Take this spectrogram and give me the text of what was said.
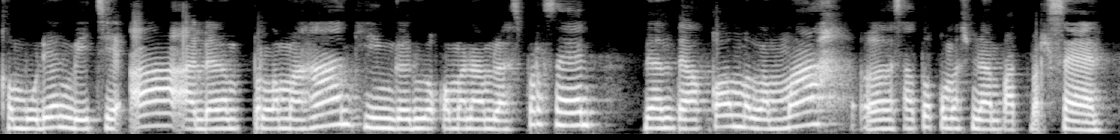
kemudian BCA ada perlemahan hingga 2,16% dan Telkom melemah uh, 1,94%.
